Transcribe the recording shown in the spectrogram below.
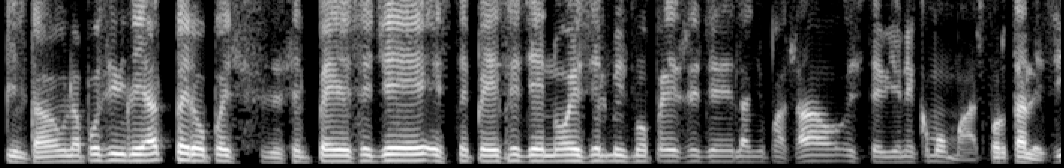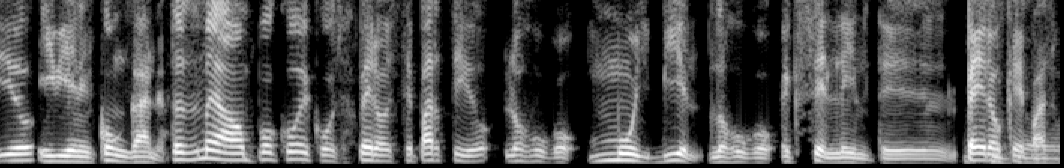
pinta una posibilidad, pero pues es el PSG, este PSG no es el mismo PSG del año pasado, este viene como más fortalecido y viene con ganas. Entonces me daba un poco de cosa, pero este partido lo jugó muy bien, lo jugó excelente. Pero Sí, ¿qué pasa?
